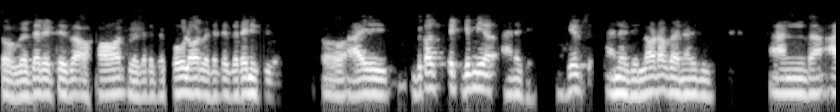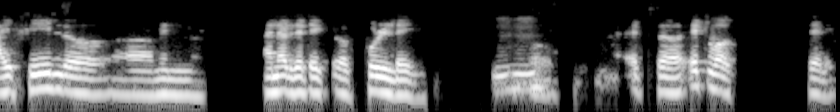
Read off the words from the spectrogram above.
So whether it is a hot, whether it is a cold, or whether it is a rainy season. So I because it gives me energy gives energy, a lot of energy. And I feel, uh, I mean, energetic uh, full day. Mm-hmm. So it's uh, it works really.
